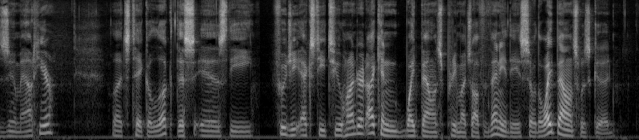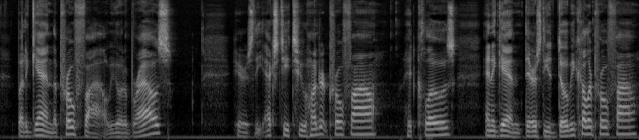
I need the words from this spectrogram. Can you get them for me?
zoom out here. Let's take a look. This is the Fuji X-T200. I can white balance pretty much off of any of these, so the white balance was good. But again, the profile, we go to Browse. Here's the X-T200 profile. Hit Close. And again, there's the Adobe Color profile.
